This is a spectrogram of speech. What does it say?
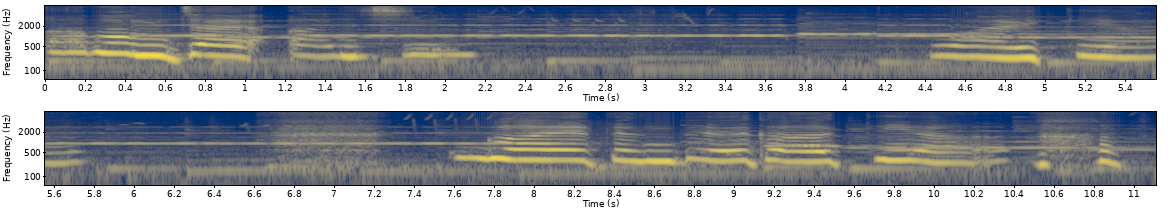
阿母毋才会安心。我会惊，我会长地较惊。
